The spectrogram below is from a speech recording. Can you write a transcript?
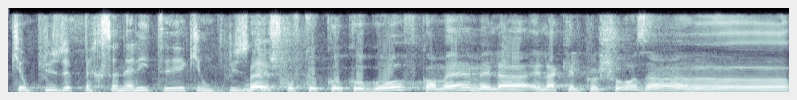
qui ont plus de personnalité, qui ont plus Ben, de... je trouve que Coco Gauff, quand même, elle a, elle a quelque chose. hein, euh,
